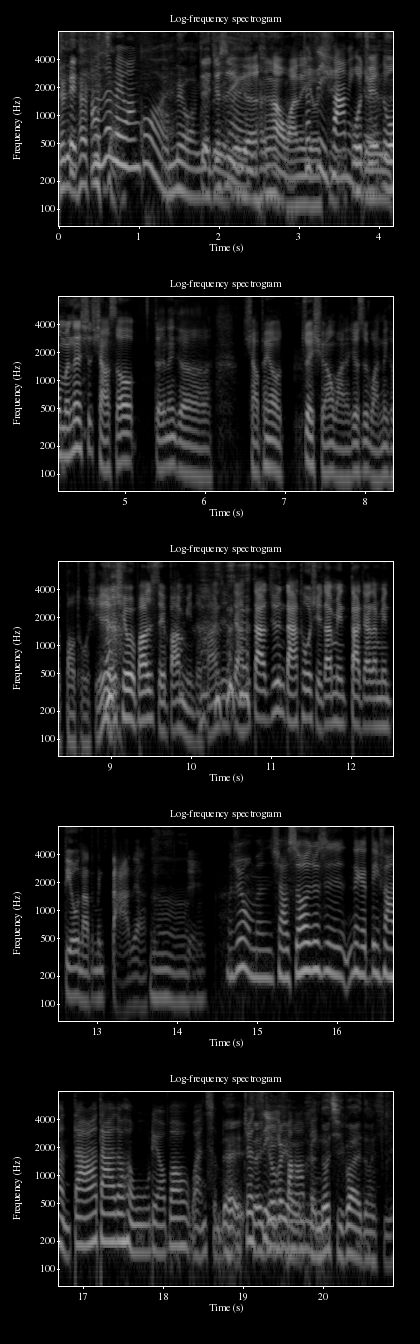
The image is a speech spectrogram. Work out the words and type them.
有点太。哦，这没玩过哎，我没有玩过。对，就是一个很好玩的游戏。我觉得我们那是小时候的那个小朋友最喜欢玩的就是玩那个抱拖鞋，而且我不知道是谁发明的，反正就是这样，大就是拿拖鞋在那边，大家那边丢，拿那边打这样。嗯，对。我觉得我们小时候就是那个地方很大，然后大家都很无聊，不知道玩什么，就自己发明很多奇怪的东西。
